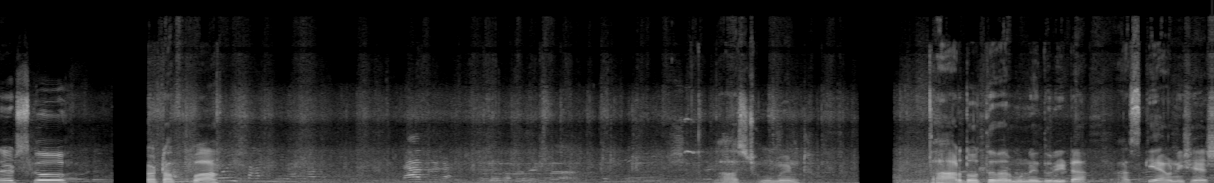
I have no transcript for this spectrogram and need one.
Let's go Kattappa. Last moment আর ধরতে পার মনে দড়িটা। আজকে এখনই শেষ।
